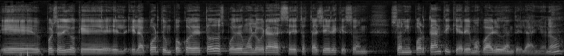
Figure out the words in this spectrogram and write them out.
Eh, por eso digo que el, aporte un poco de todos podemos lograr estos talleres que son, son importantes y que haremos varios durante el año. ¿no?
